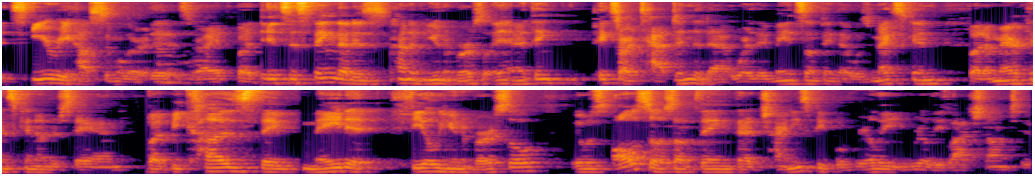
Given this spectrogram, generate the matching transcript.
it's eerie how similar it is, uh-huh. right? But it's this thing that is kind of universal. And I think Pixar tapped into that where they made something that was Mexican, but Americans can understand. But because they made it feel universal, it was also something that Chinese people really, really latched onto.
